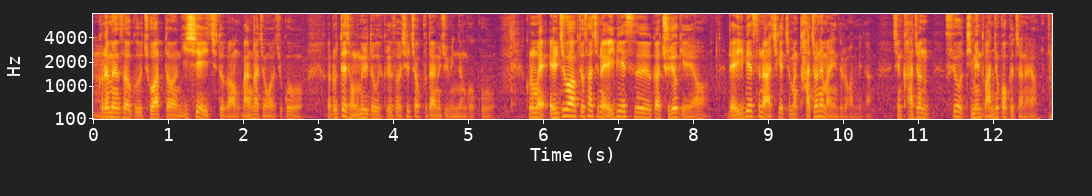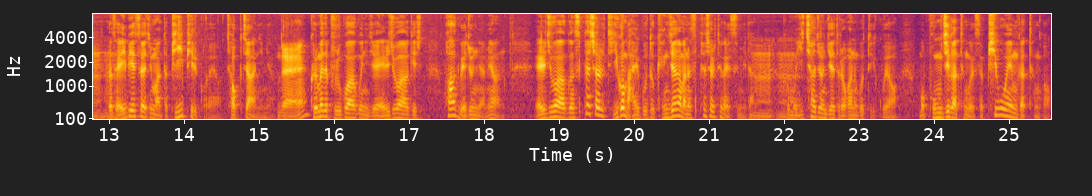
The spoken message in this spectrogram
음. 그러면서 그 좋았던 ECH도 망- 망가져가지고 롯데 정밀도 그래서 실적 부담이 좀 있는 거고. 그러면 LG 화학도 사실은 ABS가 주력이에요. 근데 ABS는 아시겠지만 가전에 많이 들어갑니다. 지금 가전 수요 demand 완전 꺾였잖아요. 그래서 ABS가 지금 한다 BEP일 거예요. 적자 아니면. 네. 그럼에도 불구하고 이제 LG 화학이 화학 왜 좋냐면 LG 화학은 specialty 이거 말고도 굉장히 많은 specialty가 있습니다. 음, 음. 그뭐 2차 전지에 들어가는 것도 있고요. 뭐 봉지 같은 거 있어요. POM 같은 거.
